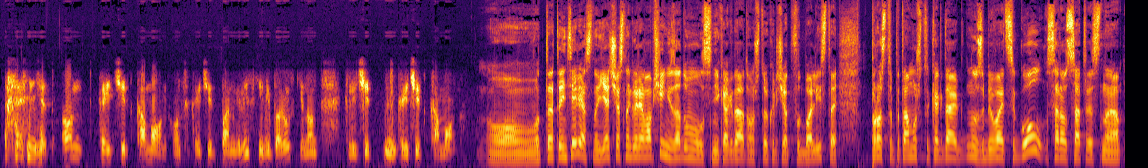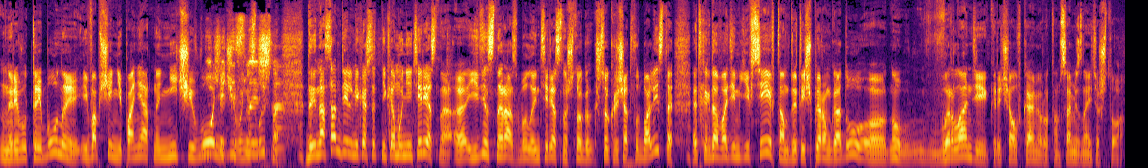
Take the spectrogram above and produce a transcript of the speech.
Нет, он кричит «come on». Он кричит по-английски, не по-русски, но он кричит, кричит «come on». О, вот это интересно. Я, честно говоря, вообще не задумывался никогда о том, что кричат футболисты. Просто потому, что когда ну, забивается гол, сразу, соответственно, ревут трибуны, и вообще непонятно ничего, ничего, ничего не, не слышно. слышно. Да и на самом деле, мне кажется, это никому не интересно. Э, единственный раз было интересно, что, что кричат футболисты, это когда Вадим Евсеев там в 2001 году э, ну, в Ирландии кричал в камеру, там, сами знаете что.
